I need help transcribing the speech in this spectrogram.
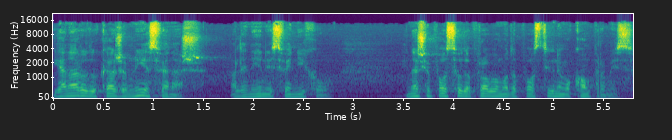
Ja narodu kažem, nije sve naše, ali nije ni sve njihovo. I naš je posao da probamo da postignemo kompromis.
